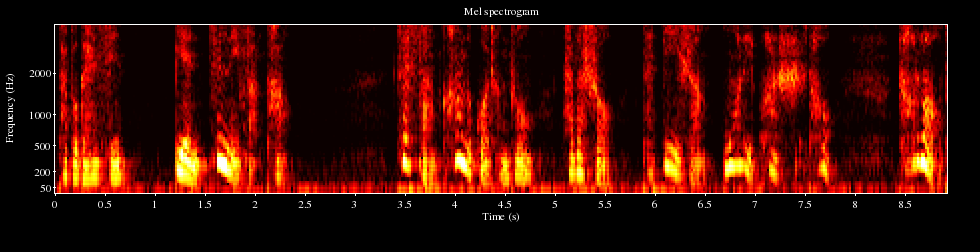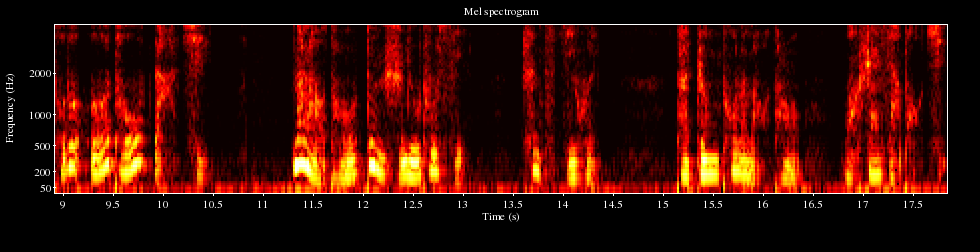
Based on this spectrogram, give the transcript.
他不甘心，便尽力反抗。在反抗的过程中，他的手在地上摸了一块石头，朝老头的额头打去。那老头顿时流出血。趁此机会。他挣脱了老头，往山下跑去。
